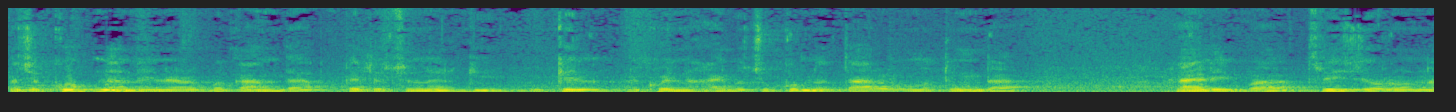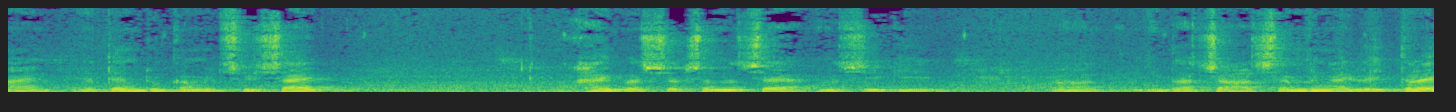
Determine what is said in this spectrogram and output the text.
ꯃꯁꯤ ꯀꯨꯞꯅ ꯅꯩꯅꯔꯕ ꯀꯥꯟꯗ ꯄꯦꯇꯤꯁꯅꯔꯒꯤ ꯎꯀꯤꯜ ꯑꯩꯈꯣꯏꯅ ꯍꯥꯏꯕꯁꯨ ꯀꯨꯞꯅ ꯇꯥꯔꯕ ꯃꯇꯨꯡꯗ ꯍꯥꯏꯔꯤꯕ three zero nine attempt to commit suicide ꯍꯥꯏꯕ ꯁꯦꯛꯁꯟ ꯑꯁꯦ ꯃꯁꯤꯒꯤ ꯗ ꯆꯥꯔꯖ ꯁꯦꯝꯅꯤꯡꯉꯥꯏ ꯂꯩꯇ꯭ꯔꯦ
